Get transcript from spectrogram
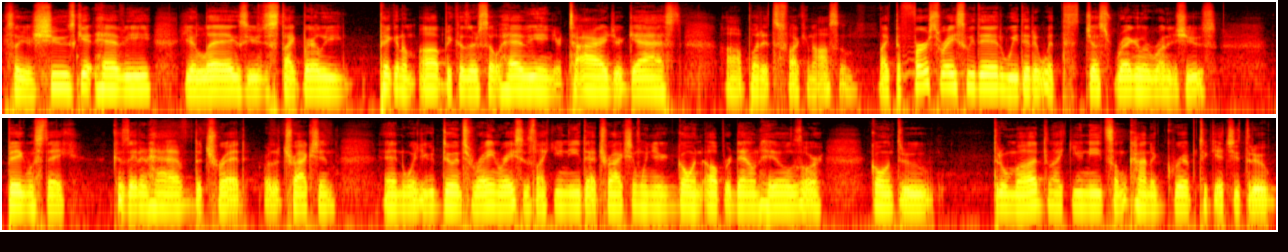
So your shoes get heavy, your legs, you're just like barely picking them up because they're so heavy, and you're tired, you're gassed. Uh, but it's fucking awesome. Like the first race we did, we did it with just regular running shoes. Big mistake because they didn't have the tread or the traction. And when you're doing terrain races, like you need that traction when you're going up or down hills or going through through mud. Like you need some kind of grip to get you through.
